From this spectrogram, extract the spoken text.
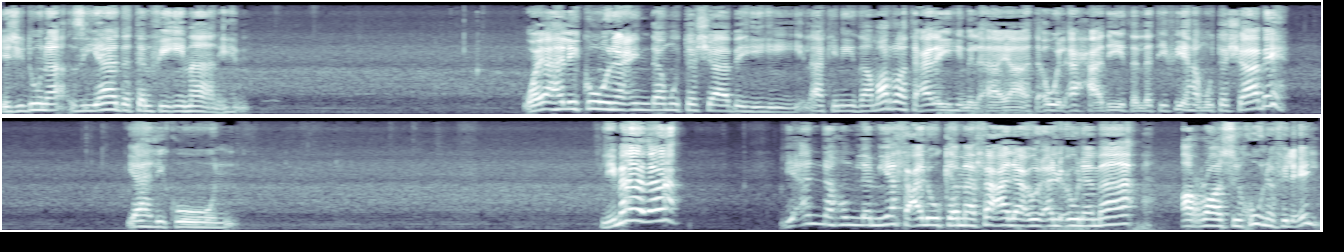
يجدون زيادة في إيمانهم ويهلكون عند متشابهه لكن إذا مرت عليهم الآيات أو الأحاديث التي فيها متشابه يهلكون لماذا؟ لأنهم لم يفعلوا كما فعل العلماء الراسخون في العلم.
